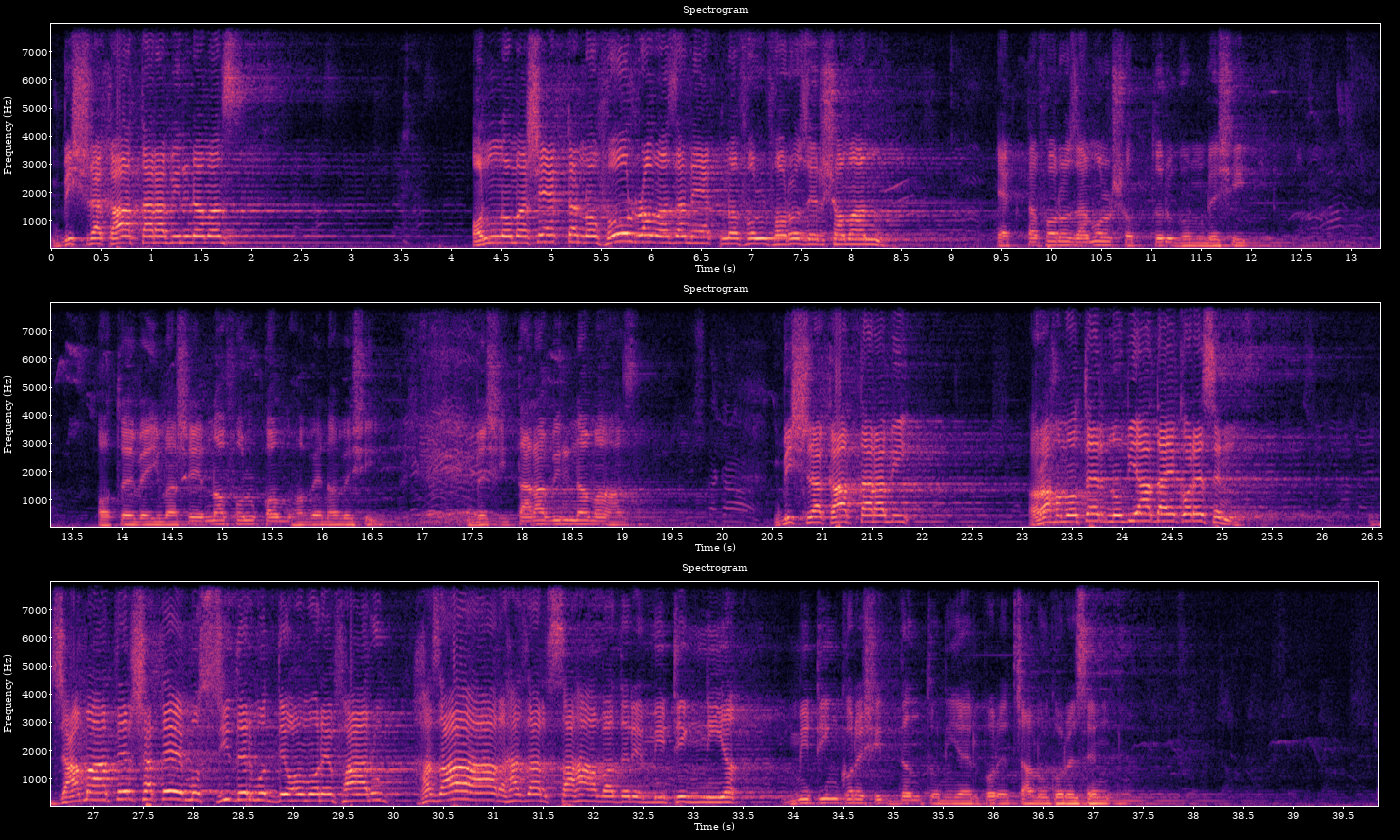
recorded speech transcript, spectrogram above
বিশ তারাবির নামাজ। অন্য মাসে একটা নফল রমাজানে এক নফল ফরজের সমান। একটা ফরজ আমল সত্তর গুণ বেশি। অতএব এই মাসে নফল কম হবে না বেশি। বেশি তারাবির নামাজ। বিশ রাকাত তারাবি। রহমতের নবী আদায় করেছেন। জামাতের সাথে মসজিদের মধ্যে অমরে ফারুক হাজার হাজার সাহাবাদের মিটিং নিয়ে মিটিং করে সিদ্ধান্ত নিয়ে এরপরে চালু করেছেন।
